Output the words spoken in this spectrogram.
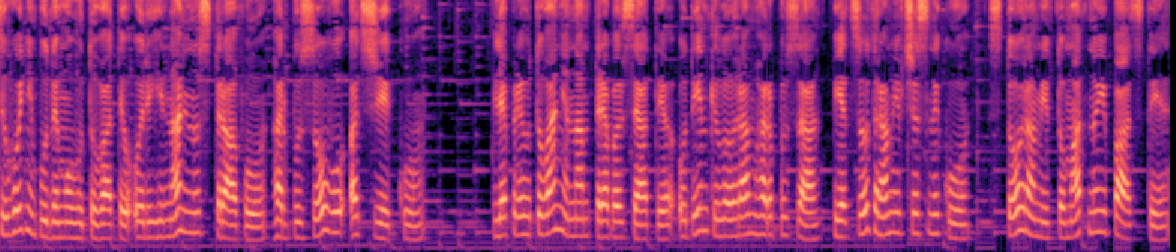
Сьогодні будемо готувати оригінальну страву гарбузову аджику. Для приготування нам треба взяти 1 кг гарбуза, 500 г чеснику, 100 г томатної пасти,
